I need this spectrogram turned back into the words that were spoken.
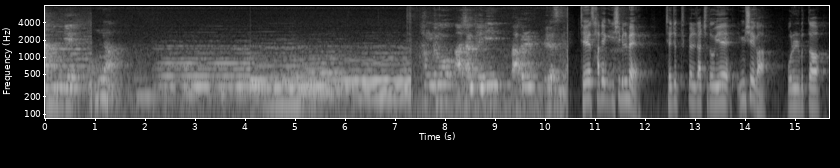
누구냐? 항저우 아시안게임이 막을 내렸습니다. 제421회 제주특별자치도의회 임시회가 오늘부터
